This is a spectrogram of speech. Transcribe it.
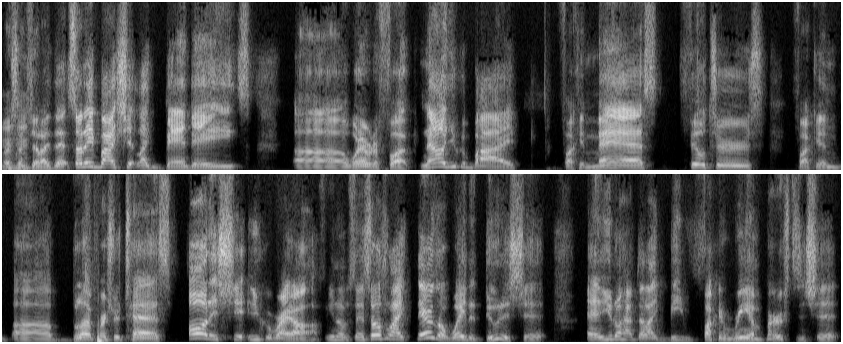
or some Mhm. shit like that. So they buy shit like band aids, uh, whatever the fuck. Now you can buy fucking masks, filters, fucking uh blood pressure tests, all this shit you can write off. You know what I'm saying? So it's like there's a way to do this shit, and you don't have to like be fucking reimbursed and shit.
